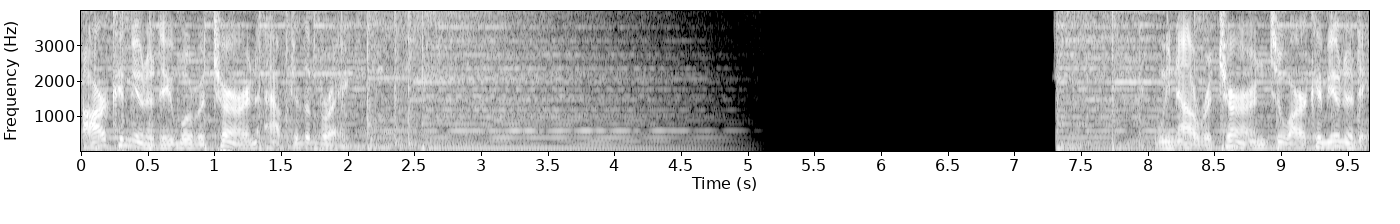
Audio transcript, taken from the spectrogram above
Our community will return after the break. We now return to our community.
